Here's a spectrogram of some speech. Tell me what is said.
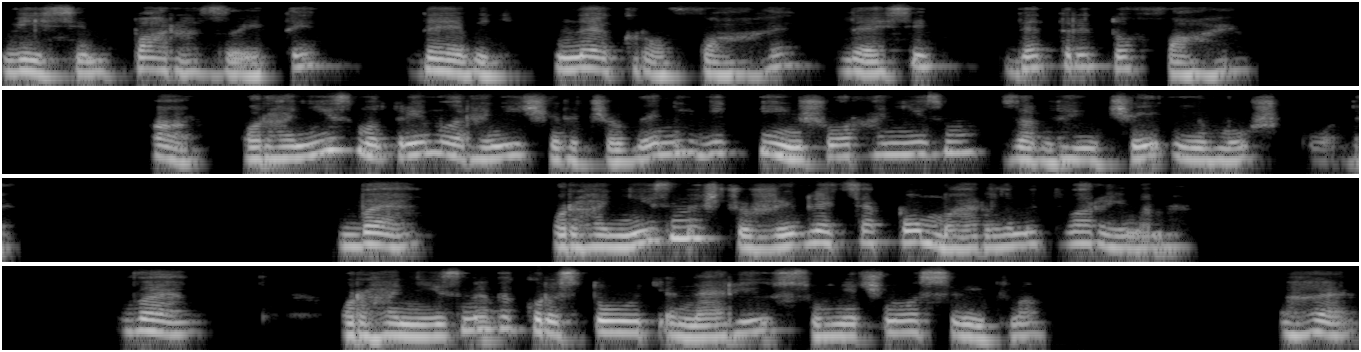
8. Паразити, 9. Некрофаги, 10. Детритофаги. А. Організм отримує органічні речовини від іншого організму, завдаючи йому шкоди. Б. Організми, що живляться померлими тваринами. В. Організми використовують енергію сонячного світла. Г.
